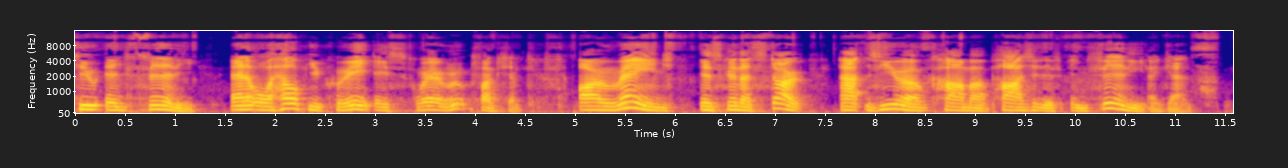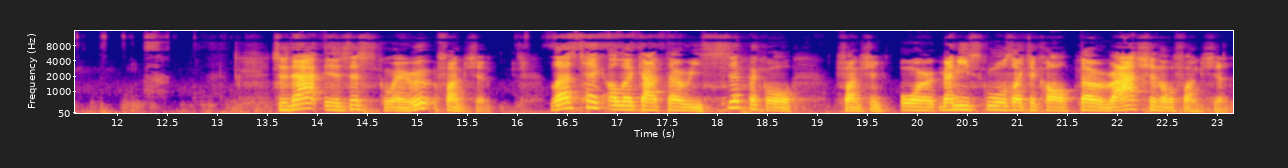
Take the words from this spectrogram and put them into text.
to infinity, and it will help you create a square root function. Our range is going to start at 0, comma, positive infinity again. So that is the square root function. Let's take a look at the reciprocal function, or many schools like to call the rational function.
